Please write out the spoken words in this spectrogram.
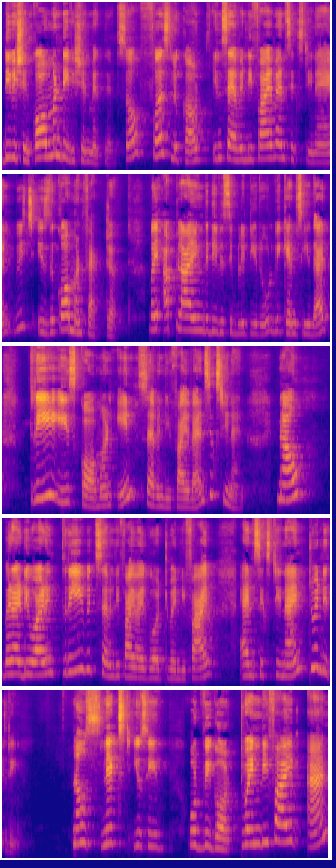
division, common division method. So first look out in 75 and 69 which is the common factor. By applying the divisibility rule we can see that 3 is common in 75 and 69. Now when I dividing 3 with 75 I got 25 and 69 23. Now next you see what we got 25 and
